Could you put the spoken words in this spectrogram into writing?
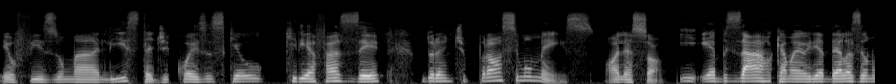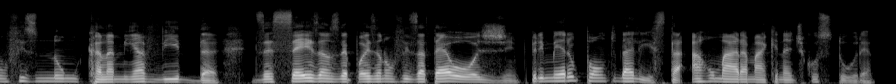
eu fiz uma lista de coisas que eu queria fazer durante o próximo mês. Olha só. E, e, é bizarro que a maioria delas eu não fiz nunca na minha vida. 16 anos depois eu não fiz até hoje. Primeiro ponto da lista: arrumar a máquina de costura.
